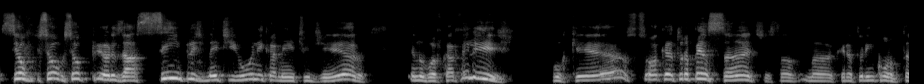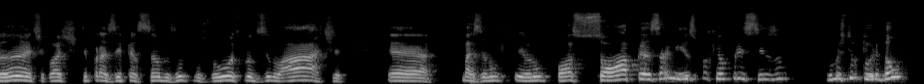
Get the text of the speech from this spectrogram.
se, eu, se, eu, se eu priorizar simplesmente e unicamente o dinheiro, eu não vou ficar feliz, porque eu sou uma criatura pensante, sou uma criatura encontrante, gosto de ter prazer pensando junto com os outros, produzindo arte. É, mas eu não, eu não posso só pensar nisso, porque eu preciso de uma estrutura. Então,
